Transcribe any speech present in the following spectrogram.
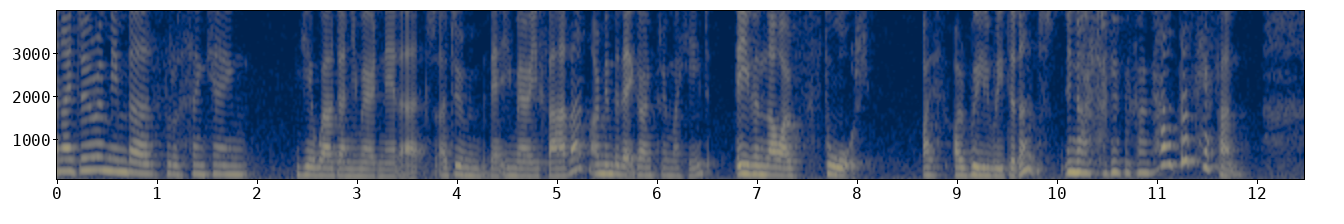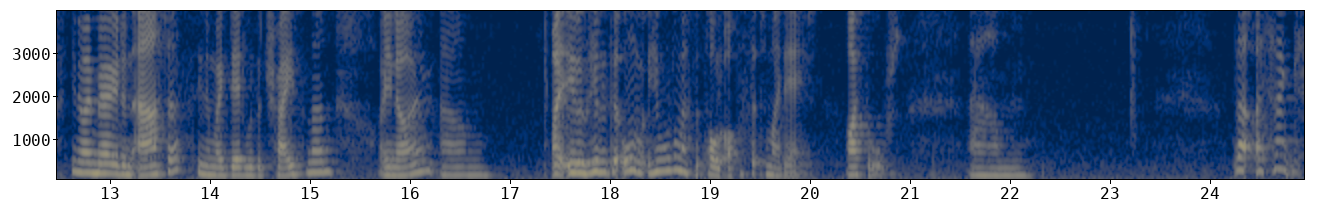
And I do remember sort of thinking, yeah, well done, you married an addict. I do remember that, you marry your father. I remember that going through my head, even though I thought I, I really, really didn't. You know, so remember going, how did this happen? You know, I married an artist, you know, my dad was a tradesman, you know. Um, I, he, was he was almost the polar opposite to my dad, I thought. Um, but I think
